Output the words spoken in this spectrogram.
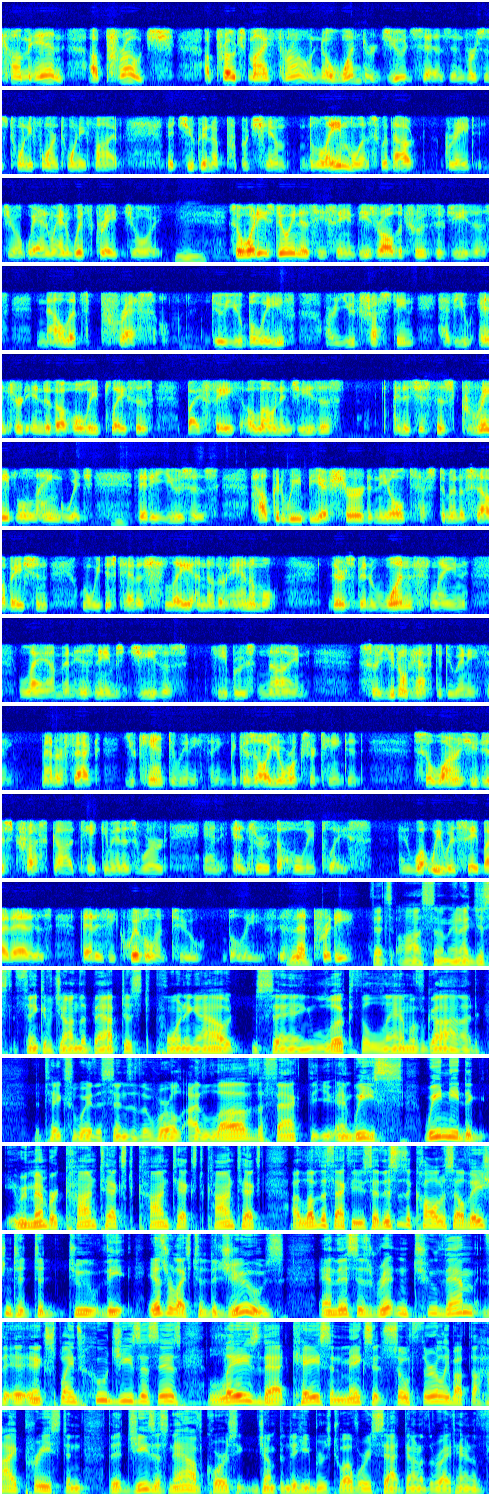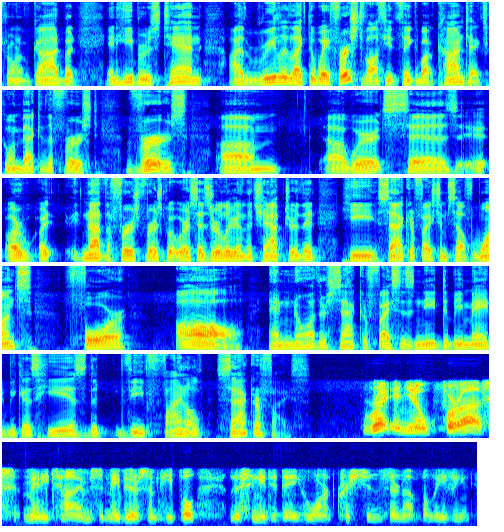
Come in, approach, approach my throne. No wonder Jude says in verses 24 and 25 that you can approach him blameless without great joy and, and with great joy. Mm. So what he's doing is he's saying, these are all the truths of Jesus. Now let's press. Do you believe? Are you trusting? Have you entered into the holy places by faith alone in Jesus? And it's just this great language that he uses. How could we be assured in the Old Testament of salvation when we just had to slay another animal? There's been one slain lamb, and his name's Jesus, Hebrews 9. So you don't have to do anything. Matter of fact, you can't do anything because all your works are tainted. So why don't you just trust God, take Him at His word, and enter the holy place? And what we would say by that is that is equivalent to believe. Isn't that hmm. pretty? That's awesome. And I just think of John the Baptist pointing out, and saying, Look, the Lamb of God that takes away the sins of the world. I love the fact that you, and we, we need to remember context, context, context. I love the fact that you said this is a call to salvation to, to, to the Israelites, to the Jews and this is written to them. It explains who Jesus is, lays that case, and makes it so thoroughly about the high priest. And that Jesus, now, of course, jump into Hebrews 12, where he sat down at the right hand of the throne of God. But in Hebrews 10, I really like the way, first of all, if you think about context, going back to the first verse, um, uh, where it says, or, or not the first verse, but where it says earlier in the chapter that he sacrificed himself once for all and no other sacrifices need to be made because he is the the final sacrifice. Right, and you know, for us, many times, maybe there's some people listening today who aren't Christians; they're not believing.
